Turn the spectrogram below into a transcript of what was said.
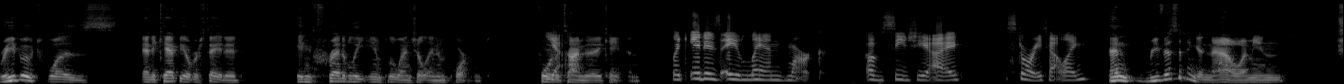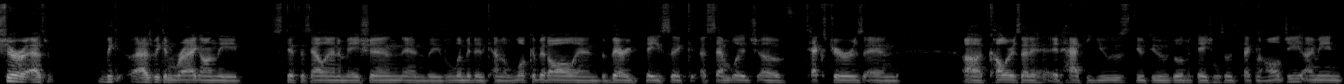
Reboot was, and it can't be overstated, incredibly influential and important for Yeah. the time that it came in. Like it is a landmark of CGI storytelling. And revisiting it now, I mean, sure, as we as we can rag on the stiff as hell animation and the limited kind of look of it all, and the very basic assemblage of textures and uh, colors that it, it had to use due to the limitations of the technology. I mean,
